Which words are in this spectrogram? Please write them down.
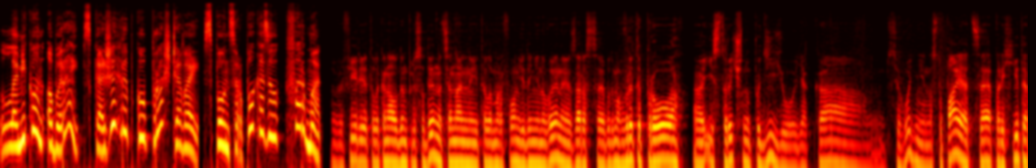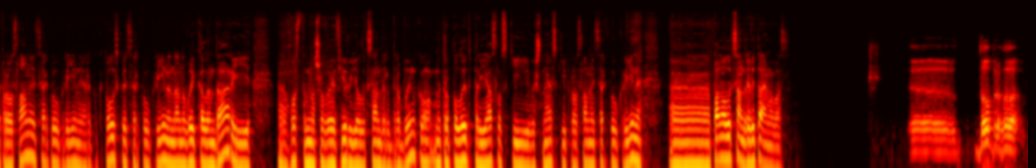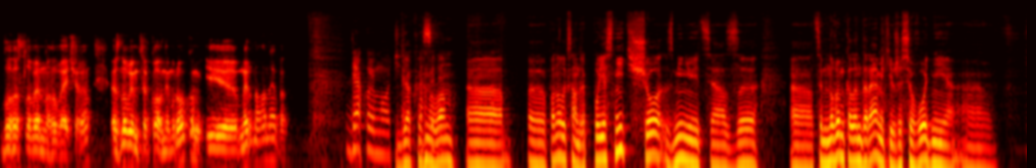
Ламікон обирай, скажи грибку прощавай. Спонсор показу Фармак. В ефірі телеканал 1 плюс 1, національний телемарафон Єдині новини. Зараз е, будемо говорити про е, історичну подію, яка сьогодні наступає. Це перехід Православної церкви України, Греко-католицької церкви України на новий календар. І е, гостем нашого ефіру є Олександр Драбинко, митрополит Переяславський і Вишневський Православної церкви України. Пане Олександре, вітаємо вас. Е, Доброго благословенного вечора з новим церковним роком і мирного неба. Дякуємо. отче. Дякуємо Спасибі. вам. Е, е, Пане Олександре, поясніть, що змінюється з цим новим календарем, який вже сьогодні,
